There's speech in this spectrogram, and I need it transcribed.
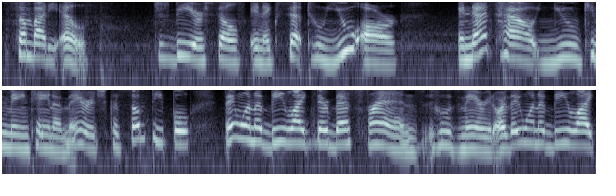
somebody else. Just be yourself and accept who you are. And that's how you can maintain a marriage. Because some people, they want to be like their best friends who's married, or they want to be like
